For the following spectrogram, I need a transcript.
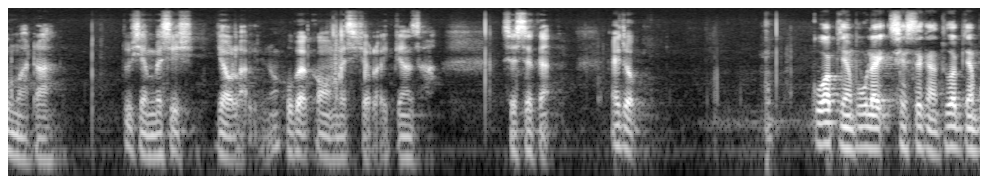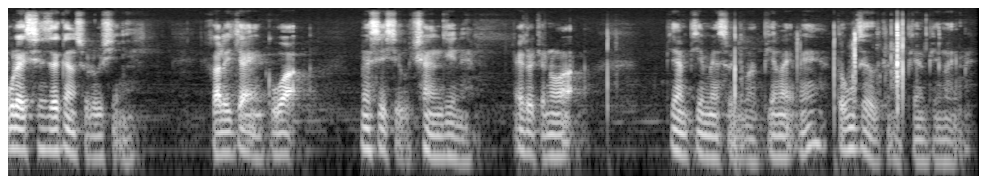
ဥပမာဒါသူရှိ message ရောက်လာပြီเนาะဟိုဘက်အကောင့် message ရောက်လာပြီပြန်စာ10စက္ကန့်အဲ့တော့ ကိုကပြန်ပို့လိုက်10စက္ကန့်သူကပြန်ပို့လိုက်10စက္ကန့်ဆိုလို့ရှိရင်ဒီခါလေးကြာရင်ကိုက message ကိုခြံခင်းတယ်အဲ့တော့ကျွန်တော်ကပြန်ပြင်မယ်ဆိုရင်ဒီမှာပြင်လိုက်မယ်30ကိုကျွန်တော်ပြန်ပြင်လိုက်မယ်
